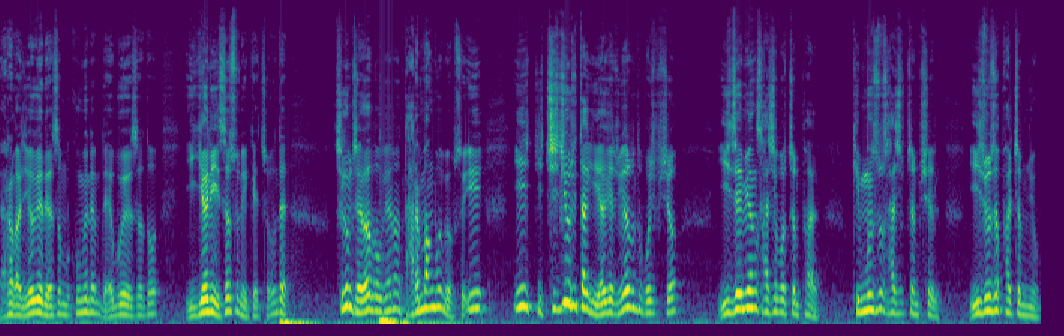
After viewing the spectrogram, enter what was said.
여러 가지 여기에 대해서 뭐 국민의힘 내부에서도 이견이 있을 수는 있겠죠. 근데 지금 제가 보기에는 다른 방법이 없어요. 이, 이, 이 지지율이 딱 이야기해 줘. 여러분들 보십시오. 이재명 45.8, 김문수 40.7, 이준석 8.6.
